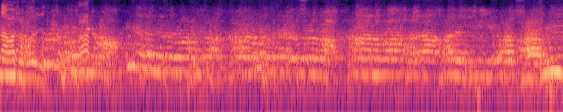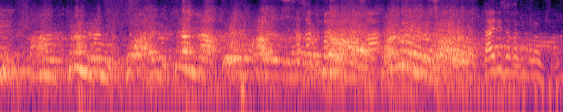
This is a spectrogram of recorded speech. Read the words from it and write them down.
না আমার সময় হয়ে চাচা কুম্বালা ডায়েরি উঠছে।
